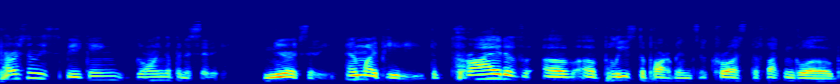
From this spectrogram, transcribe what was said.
personally speaking growing up in a city new york city nypd the pride of of of police departments across the fucking globe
